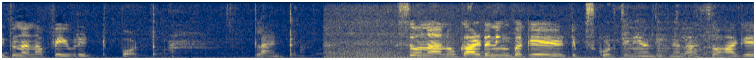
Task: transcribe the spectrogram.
ಇದು ನನ್ನ ಫೇವ್ರೆಟ್ ಪಾಟ್ ಪ್ಲ್ಯಾಂಟ್ ಸೊ ನಾನು ಗಾರ್ಡನಿಂಗ್ ಬಗ್ಗೆ ಟಿಪ್ಸ್ ಕೊಡ್ತೀನಿ ಅಂದಿದ್ನಲ್ಲ. ಸೊ ಹಾಗೆ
